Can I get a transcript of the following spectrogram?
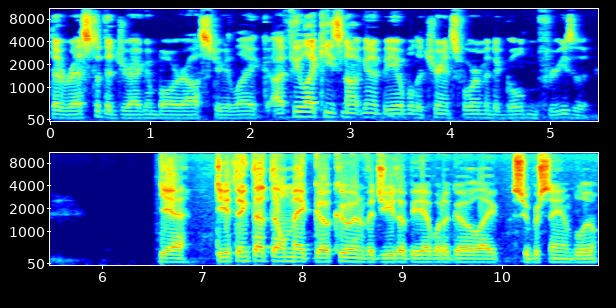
the rest of the Dragon Ball roster. Like I feel like he's not gonna be able to transform into Golden Frieza. yeah. Do you think that they'll make Goku and Vegeta be able to go like Super Saiyan Blue?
